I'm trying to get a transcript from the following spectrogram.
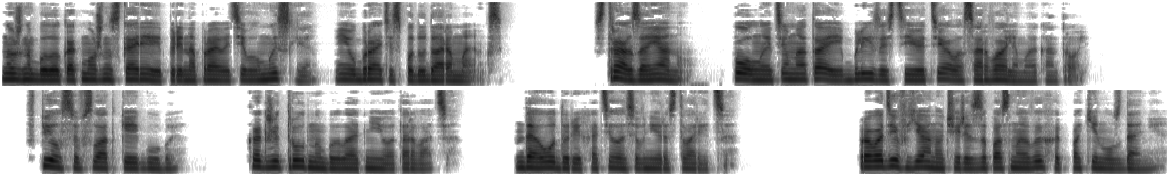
Нужно было как можно скорее перенаправить его мысли и убрать из-под удара Мэнкс. Страх за Яну, полная темнота и близость ее тела сорвали мой контроль. Впился в сладкие губы. Как же трудно было от нее оторваться. До одури хотелось в ней раствориться. Проводив Яну через запасной выход, покинул здание.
